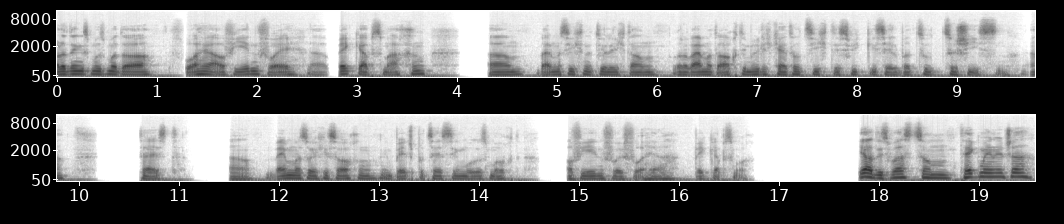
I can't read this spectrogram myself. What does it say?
Allerdings muss man da vorher auf jeden Fall äh, Backups machen, ähm, weil man sich natürlich dann, oder weil man da auch die Möglichkeit hat, sich das Wiki selber zu zerschießen. Ja. Das heißt, äh, wenn man solche Sachen im Batch Processing Modus macht, auf jeden Fall vorher Backups machen. Ja, das war's zum Tag Manager,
